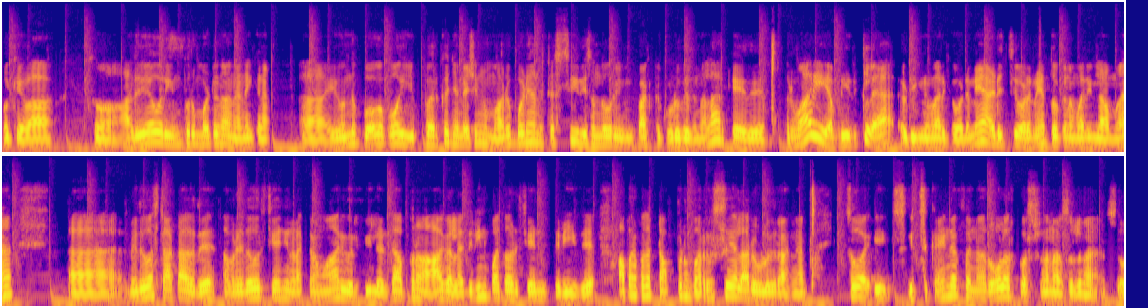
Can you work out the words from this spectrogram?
ஓகேவா? ஸோ அதுவே ஒரு இம்ப்ரூவ்மெண்ட்டு நான் நினைக்கிறேன். ஆஹ் இது வந்து போக போக இப்ப இருக்க ஜென்ரேஷனுக்கு மறுபடியும் அந்த டெஸ்ட் சீரிஸ் வந்து ஒரு இம்பாக்ட் கொடுக்குது. நல்லா இருக்கே இது ஒரு மாதிரி அப்படி இருக்குல்ல அப்படிங்கிற மாதிரி இருக்கு. உடனே அடிச்சு உடனே தூக்குன மாதிரி இல்லாம ஆஹ் ஸ்டார்ட் ஆகுது. அப்புறம் ஏதோ ஒரு சேஞ்ச் நடக்கிற மாதிரி ஒரு ஃபீல் எடுத்து அப்புறம் ஆகலை. திடீர்னு பார்த்தா ஒரு சேஞ்ச் தெரியுது. அப்புறம் பார்த்தா டப்புன்னு வரிசையா எல்லாரும் விழுகுறாங்க so it's it's kind of என்ன ரோலர் கோஸ்டர் தான் நான் சொல்லுவேன். ஸோ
